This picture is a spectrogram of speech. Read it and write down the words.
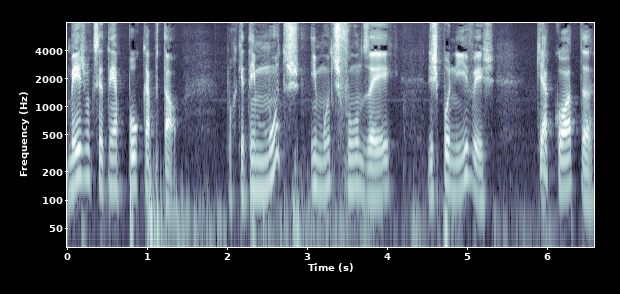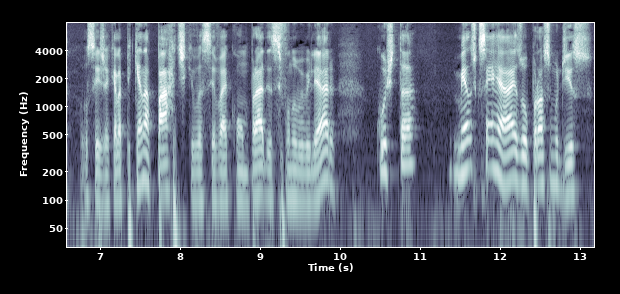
Mesmo que você tenha pouco capital. Porque tem muitos e muitos fundos aí disponíveis que a cota, ou seja, aquela pequena parte que você vai comprar desse fundo imobiliário, custa menos que 100 reais ou próximo disso.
